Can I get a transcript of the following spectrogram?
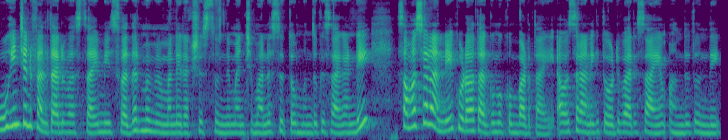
ఊహించిన ఫలితాలు వస్తాయి. మీ స్వధర్మం మిమ్మల్ని రక్షిస్తుంది. మంచి మనస్సుతో ముందుకు సాగండి. సమస్యలన్నీ కూడా తగ్గుముఖం పడతాయి. అవసరానికి తోటివారి సాయం అందుతుంది.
